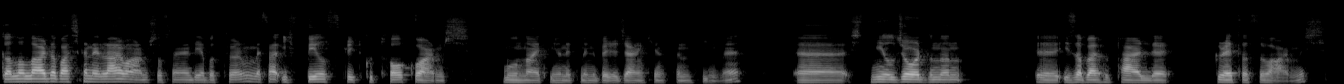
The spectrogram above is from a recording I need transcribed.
Galalarda başka neler varmış o sene diye bakıyorum. Mesela If Bill Street Could Talk varmış. Moonlight'ın yönetmeni Barry Jenkins'in filmi. Ee, işte Neil Jordan'ın e, Isabelle Hupper'li Greta'sı varmış.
